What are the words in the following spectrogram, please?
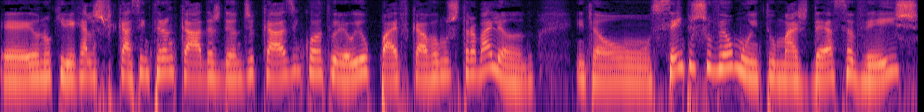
é, eu não queria que elas ficassem trancadas dentro de casa enquanto eu e o pai ficávamos trabalhando. Então, sempre choveu muito, mas dessa vez,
